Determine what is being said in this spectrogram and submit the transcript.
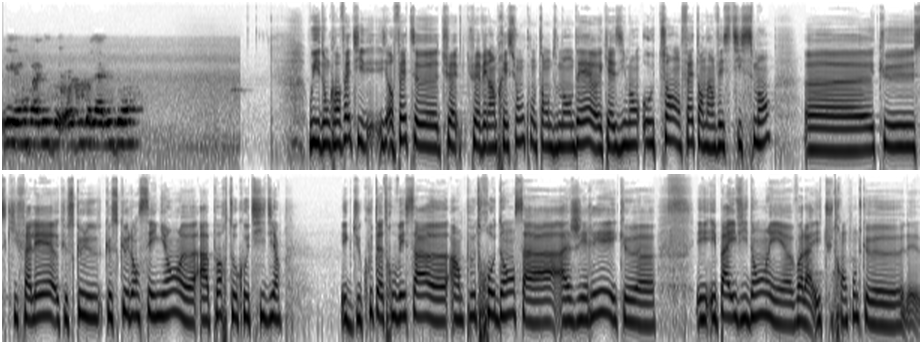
Et on va aller, vous allez aller dehors. Oui, donc en fait, il, en fait euh, tu, as, tu, avais l'impression qu'on t'en demandait euh, quasiment autant en fait en investissement euh, que ce qu'il fallait, que ce que, que, ce que l'enseignant apporte au quotidien et que du coup tu as trouvé ça euh, un peu trop dense à, à gérer et que euh, et, pas évident et euh, voilà et tu te rends compte que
